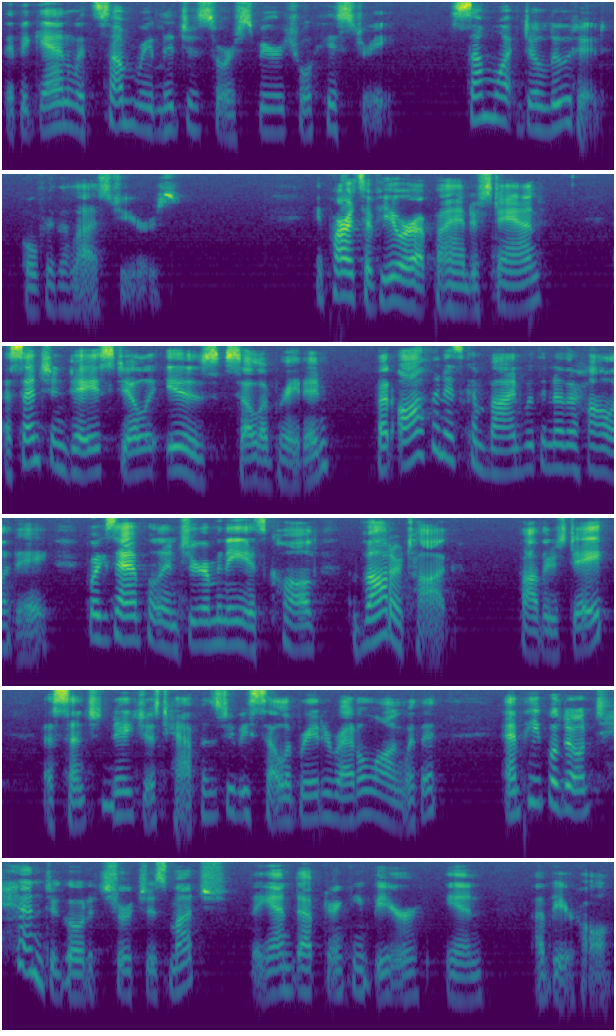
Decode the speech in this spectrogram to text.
that began with some religious or spiritual history, somewhat diluted over the last years. In parts of Europe, I understand, Ascension Day still is celebrated, but often is combined with another holiday. For example, in Germany, it's called Vatertag, Father's Day. Ascension Day just happens to be celebrated right along with it, and people don't tend to go to church as much. They end up drinking beer in a beer hall.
